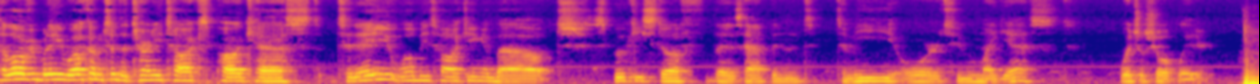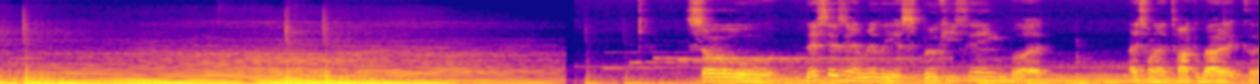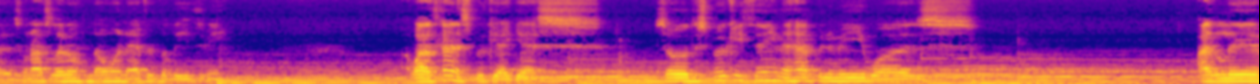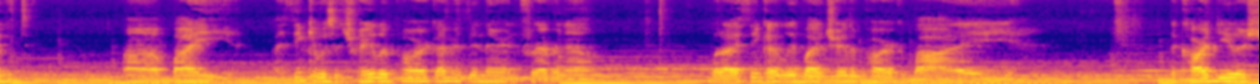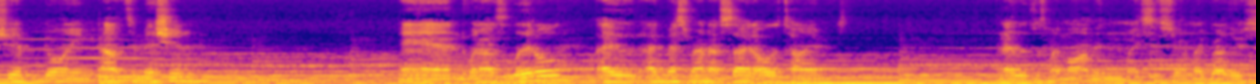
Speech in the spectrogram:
Hello, everybody. Welcome to the Turney Talks podcast. Today, we'll be talking about spooky stuff that has happened to me or to my guest, which will show up later. So, this isn't really a spooky thing, but I just want to talk about it because when I was little, no one ever believed me. Well, it's kind of spooky, I guess. So, the spooky thing that happened to me was I lived uh, by, I think it was a trailer park. I haven't been there in forever now. But I think I lived by a trailer park by the car dealership going out to Mission. And when I was little, I, I'd mess around outside all the time. And I lived with my mom and my sister and my brothers.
